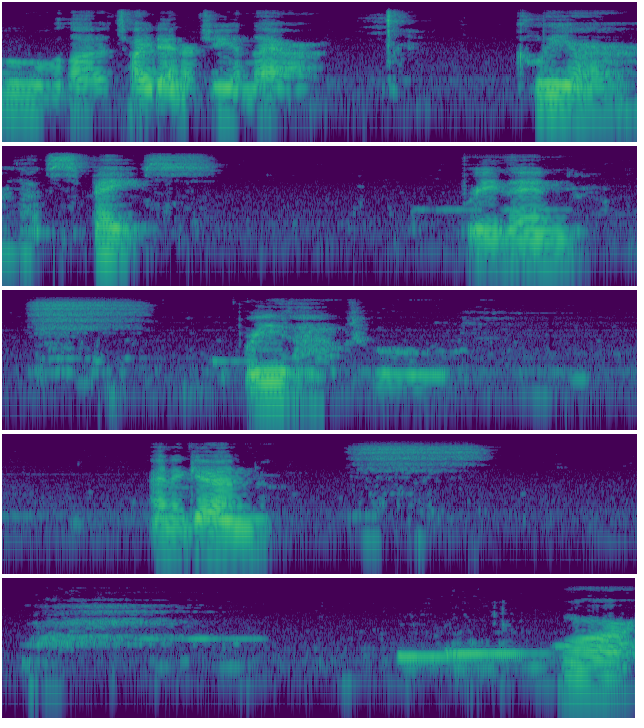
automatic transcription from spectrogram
Ooh, a lot of tight energy in there. Clear that space. Breathe in. Breathe out. And again. More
